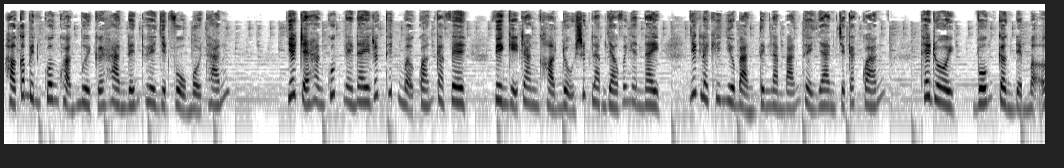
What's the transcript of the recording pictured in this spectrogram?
họ có bình quân khoảng 10 cửa hàng đến thuê dịch vụ mỗi tháng. Giới trẻ Hàn Quốc ngày nay rất thích mở quán cà phê vì nghĩ rằng họ đủ sức làm giàu với ngành này, nhất là khi nhiều bạn từng làm bán thời gian cho các quán. Thế rồi, vốn cần để mở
